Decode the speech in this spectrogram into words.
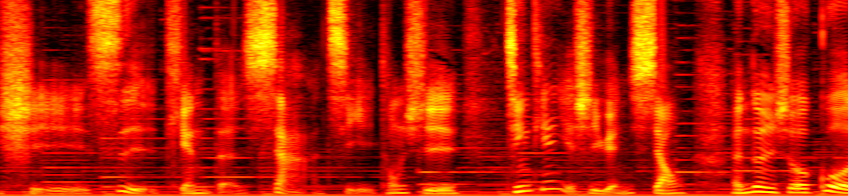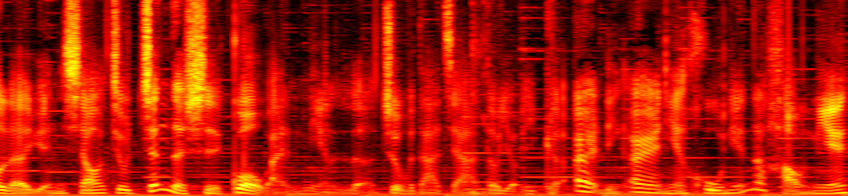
十四天的夏季。同时，今天也是元宵，很多人说过了元宵就真的是过完年了。祝福大家都有一个二零二二年虎年的好年，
